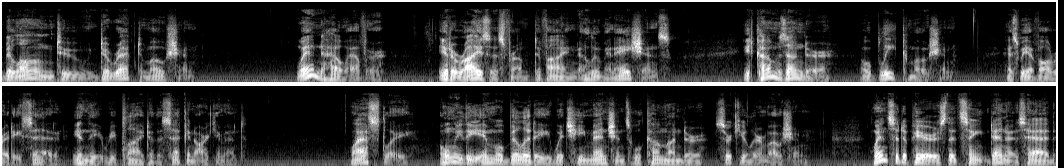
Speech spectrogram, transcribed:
belong to direct motion. When, however, it arises from divine illuminations, it comes under oblique motion, as we have already said in the reply to the second argument. Lastly, only the immobility which he mentions will come under circular motion. Whence it appears that St. Denis had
